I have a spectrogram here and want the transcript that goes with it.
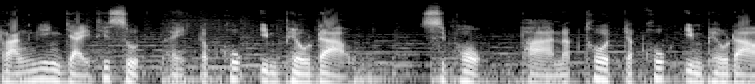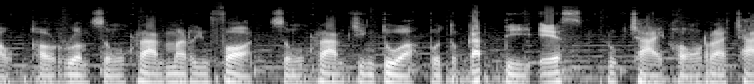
ครั้งยิ่งใหญ่ที่สุดให้กับคุกอิมเพลดาว 16พานักโทษจากคุกอิมเพลดาว เข้าร่วมสงครามมารินฟอร์ด สงครามชิงตัวโปรตุกัสดีเอส ลูกชายของราชา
